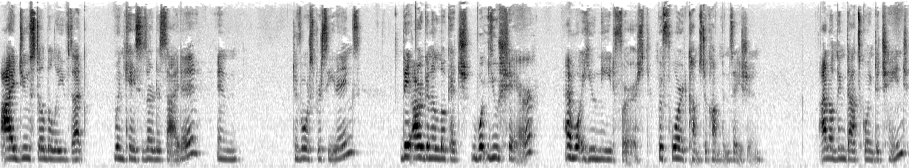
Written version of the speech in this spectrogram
I do still believe that when cases are decided in divorce proceedings, they are going to look at sh- what you share and what you need first before it comes to compensation. I don't think that's going to change,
